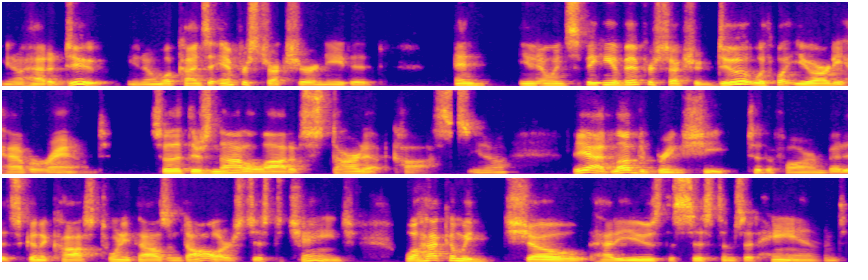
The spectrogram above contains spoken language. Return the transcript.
you know how to do you know what kinds of infrastructure are needed and you know when speaking of infrastructure do it with what you already have around so that there's not a lot of startup costs you know? Yeah i'd love to bring sheep to the farm but it's going to cost $20000 just to change. Well how can we show how to use the systems at hand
